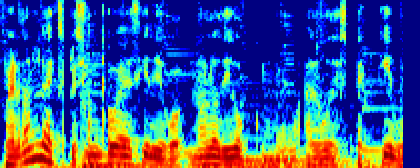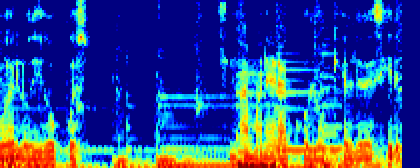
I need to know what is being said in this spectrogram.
perdón la expresión que voy a decir, digo, no lo digo como algo despectivo, ¿eh? lo digo pues es una manera coloquial de decir,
